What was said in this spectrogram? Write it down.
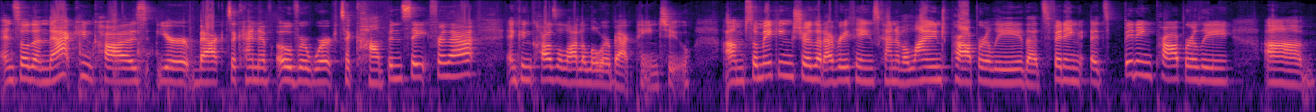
And so then that can cause your back to kind of overwork to compensate for that and can cause a lot of lower back pain too. Um, so making sure that everything's kind of aligned properly, that's fitting, it's fitting properly. Um,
